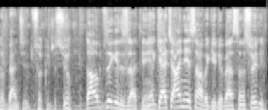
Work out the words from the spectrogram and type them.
da bence bir sakıncası yok. Daha ucuza gelir zaten ya. Gerçi aynı hesaba geliyor ben sana söyleyeyim.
